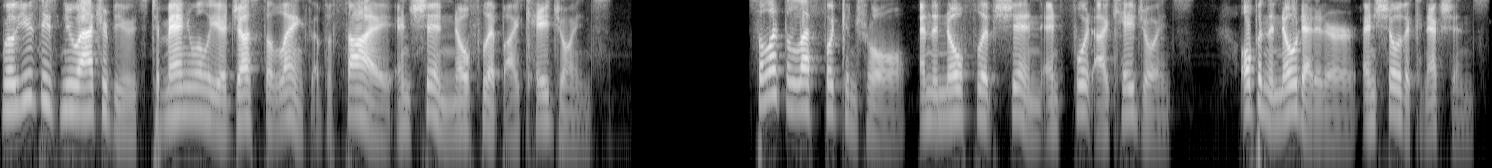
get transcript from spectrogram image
We'll use these new attributes to manually adjust the length of the thigh and shin no-flip IK joints. Select the left foot control and the no-flip shin and foot IK joints. Open the node editor and show the connections.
